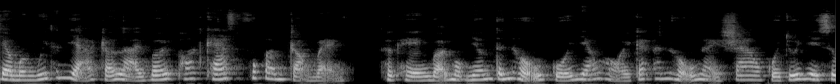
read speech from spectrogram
chào mừng quý thính giả trở lại với podcast Phúc Âm Trọn Vẹn, thực hiện bởi một nhóm tín hữu của Giáo hội các thánh hữu ngày sau của Chúa Giêsu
